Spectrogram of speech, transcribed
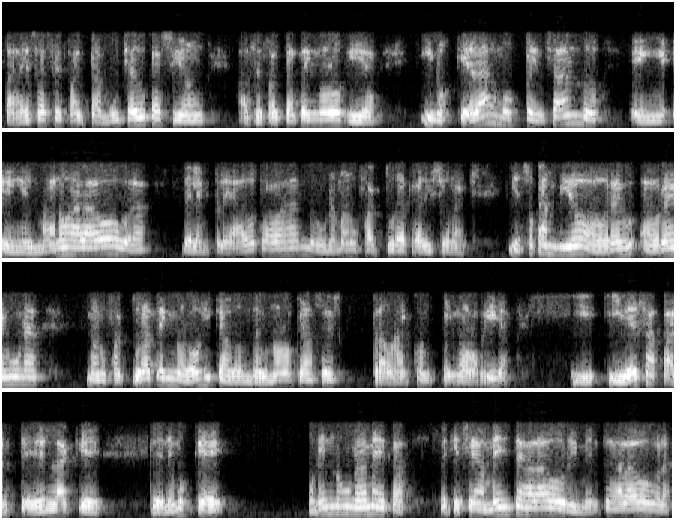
Para eso hace falta mucha educación, hace falta tecnología y nos quedamos pensando en, en el manos a la obra del empleado trabajando en una manufactura tradicional. Y eso cambió, ahora, ahora es una manufactura tecnológica donde uno lo que hace es trabajar con tecnología. Y, y esa parte es la que tenemos que ponernos una meta de que sea mentes a la obra y mentes a la obra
